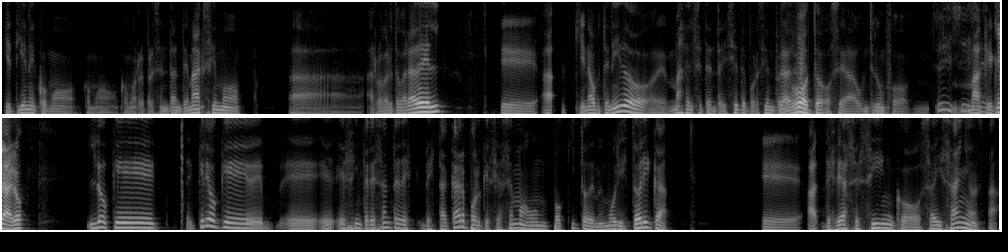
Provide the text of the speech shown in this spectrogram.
que tiene como, como, como representante máximo a, a Roberto Baradel, eh, quien ha obtenido eh, más del 77% de los votos, o sea, un triunfo más que claro. Lo que eh, creo que es interesante destacar, porque si hacemos un poquito de memoria histórica, desde hace cinco o seis años, ah,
